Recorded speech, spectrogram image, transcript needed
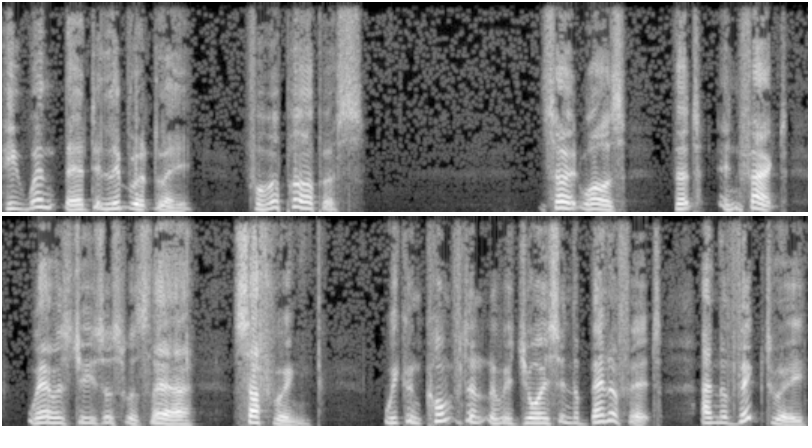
He went there deliberately for a purpose. So it was that, in fact, whereas Jesus was there suffering, we can confidently rejoice in the benefit and the victory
